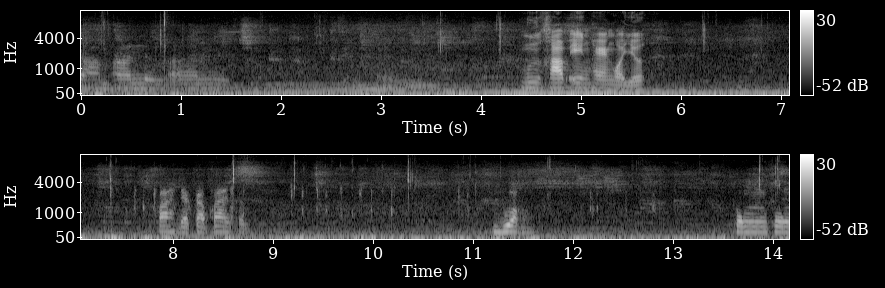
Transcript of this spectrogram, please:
สามอันหนึ่งอันมือคราฟเองแพงกว่าเยอะ ไปเดี๋ยวกลับบ้านกันบวมธงธง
